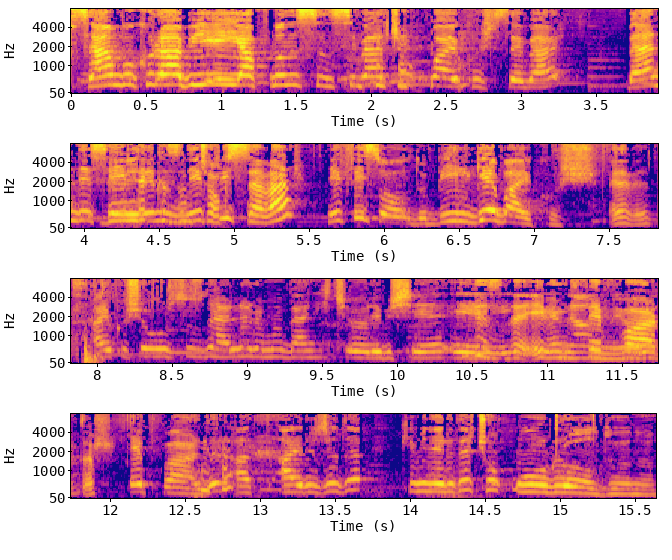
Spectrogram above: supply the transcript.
sen bu kurabiyeyi yapmalısın. Sibel çok baykuş sever. Ben de severim. Benim de kızım nefis, çok sever. Nefis oldu. Bilge baykuş. Evet. Baykuşa uğursuz derler ama ben hiç öyle bir şeye e, Bizde, evimizde hep vardır. Hep vardır. At- ayrıca da kimileri de çok uğurlu olduğunu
